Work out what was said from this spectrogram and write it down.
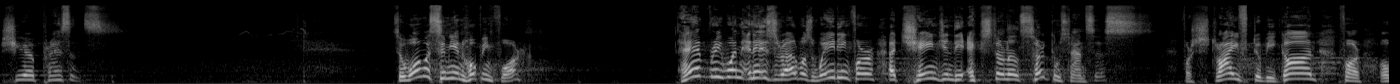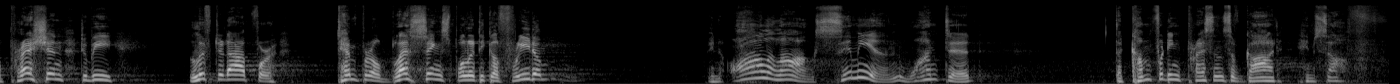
sheer presence. So, what was Simeon hoping for? Everyone in Israel was waiting for a change in the external circumstances, for strife to be gone, for oppression to be lifted up, for temporal blessings, political freedom. And all along, Simeon wanted the comforting presence of God Himself.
